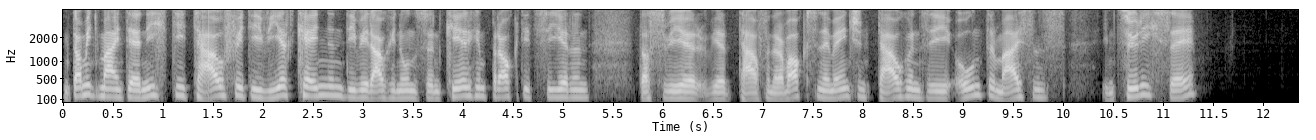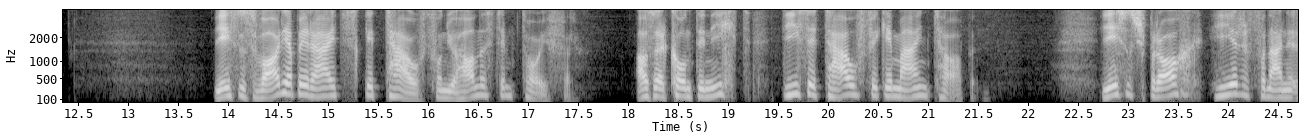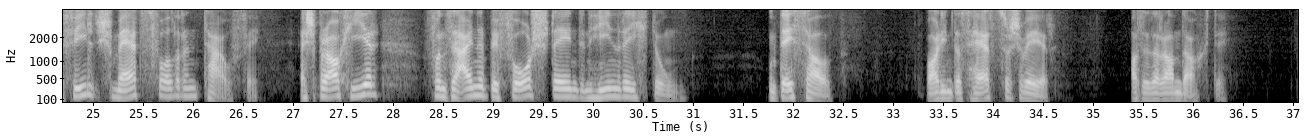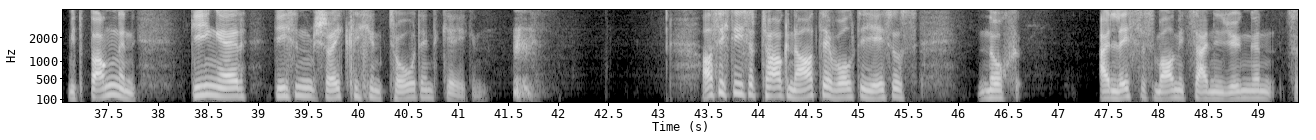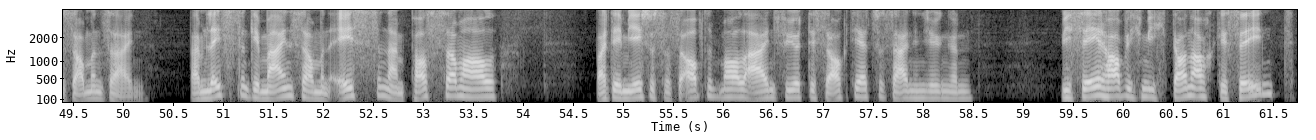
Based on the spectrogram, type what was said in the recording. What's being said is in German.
Und damit meint er nicht die Taufe, die wir kennen, die wir auch in unseren Kirchen praktizieren, dass wir, wir taufen erwachsene Menschen, tauchen sie unter, meistens im Zürichsee. Jesus war ja bereits getauft von Johannes dem Täufer. Also er konnte nicht diese Taufe gemeint haben. Jesus sprach hier von einer viel schmerzvolleren Taufe. Er sprach hier von seiner bevorstehenden Hinrichtung. Und deshalb war ihm das Herz so schwer, als er daran dachte. Mit Bangen ging er diesem schrecklichen Tod entgegen. Als sich dieser Tag nahte, wollte Jesus noch ein letztes Mal mit seinen Jüngern zusammen sein. Beim letzten gemeinsamen Essen, ein Passamal, bei dem Jesus das Abendmahl einführte, sagte er zu seinen Jüngern, wie sehr habe ich mich danach gesehnt,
